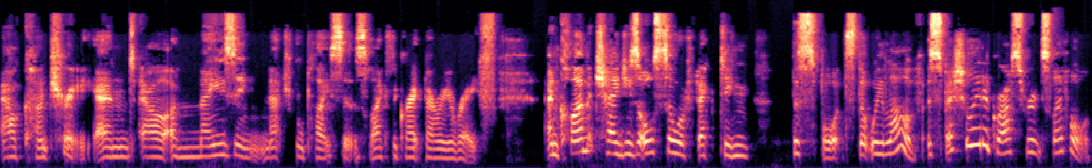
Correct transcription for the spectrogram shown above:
our country and our amazing natural places like the Great Barrier Reef. And climate change is also affecting the sports that we love, especially at a grassroots level.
